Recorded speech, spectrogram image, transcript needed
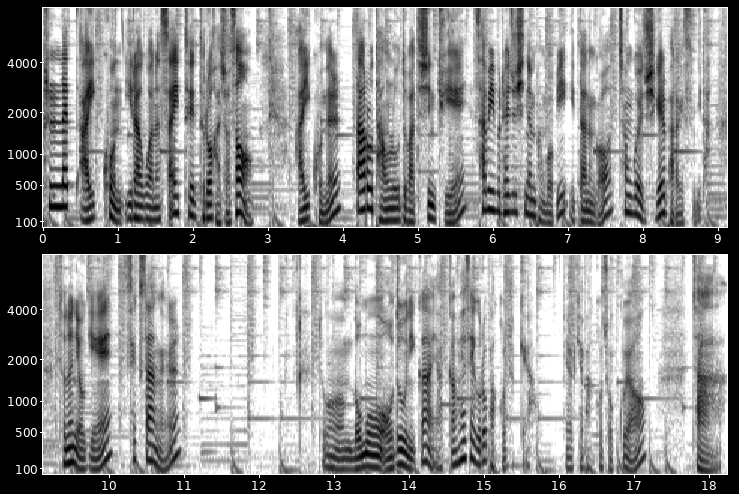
플랫 아이콘이라고 하는 사이트에 들어가셔서 아이콘을 따로 다운로드 받으신 뒤에 삽입을 해주시는 방법이 있다는 거 참고해 주시길 바라겠습니다 저는 여기에 색상을 조금 너무 어두우니까 약간 회색으로 바꿔줄게요. 이렇게 바꿔줬고요. 자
